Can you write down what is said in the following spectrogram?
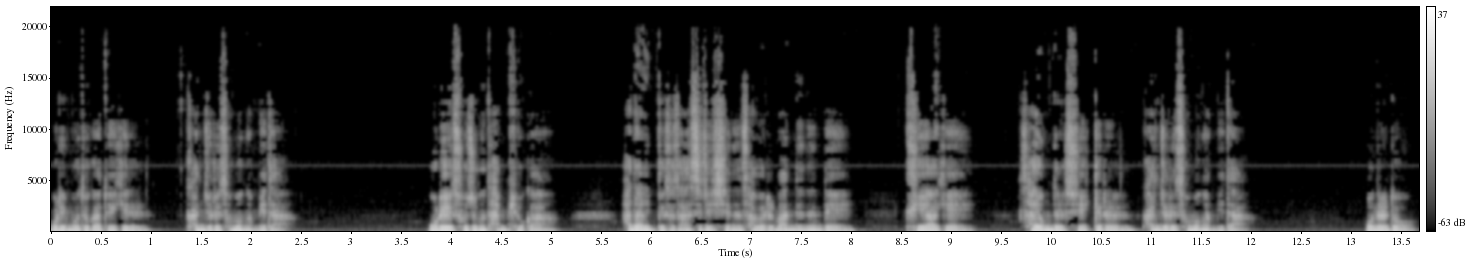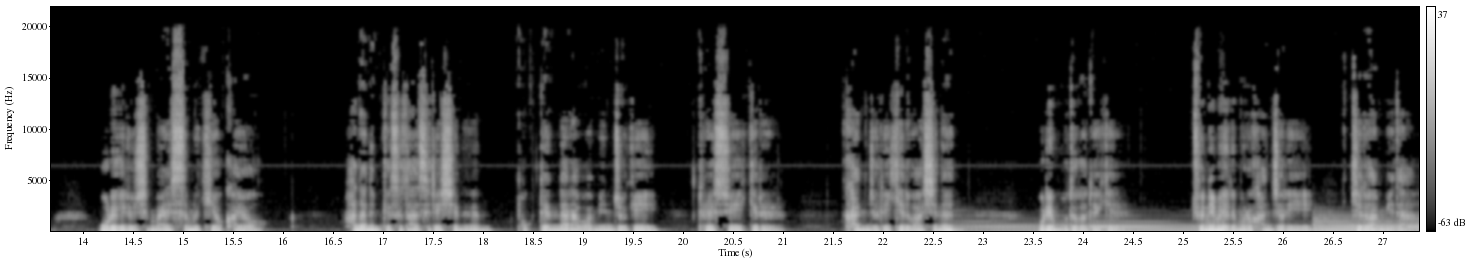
우리 모두가 되길 간절히 소망합니다. 우리의 소중한 한 표가 하나님께서 다스리시는 사회를 만드는데 귀하게 사용될 수 있기를 간절히 소망합니다. 오늘도 우리에게 주신 말씀을 기억하여 하나님께서 다스리시는 복된 나라와 민족이 될 수 있기를 간절히 기도하시는 우리 모두가 되길 주님의 이름으로 간절히 기도합니다.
